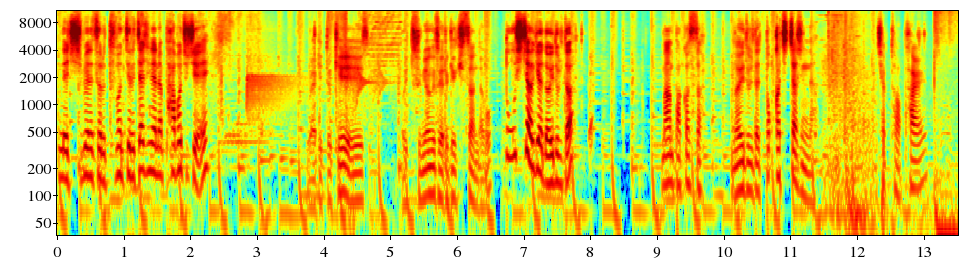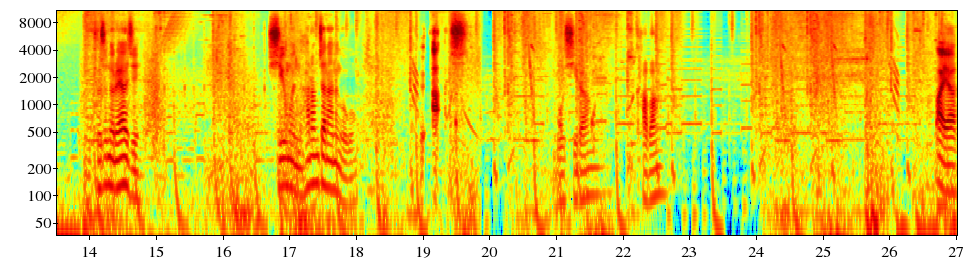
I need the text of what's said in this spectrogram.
내 주변에서도 두 번째로 짜증내는 바보 주제. Ready to kiss. 거의 두 명이서 이렇게 키스한다고? 또 시작이야 너희들 다? 마음 바꿨어. 너희들 다 똑같이 짜증나. 챕터 8 조준으로 해야지 쉬움은 하남자나 하는 거고 그, 아 씨. 못이랑 가방 아야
